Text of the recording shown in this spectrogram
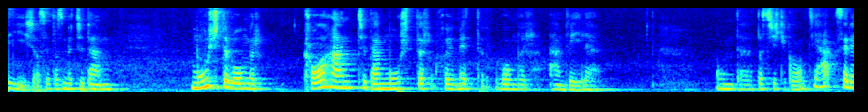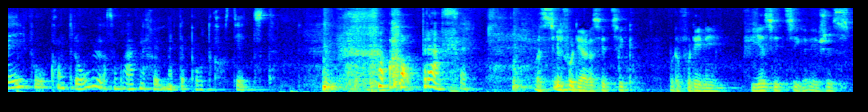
war. Also dass wir zu dem Muster, das wir hatten, zu dem Muster kommen, das wir haben wollen. Und äh, das ist die ganze Hexerei von Kontrolle. Also eigentlich könnte man den Podcast jetzt abbrechen. Das Ziel von dieser Sitzung oder von diesen vier Sitzungen ist es,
